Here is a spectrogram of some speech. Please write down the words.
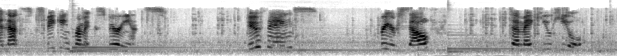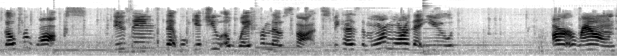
And that's speaking from experience. Do things for yourself to make you heal. Go for walks. Do things that will get you away from those thoughts. Because the more and more that you are around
